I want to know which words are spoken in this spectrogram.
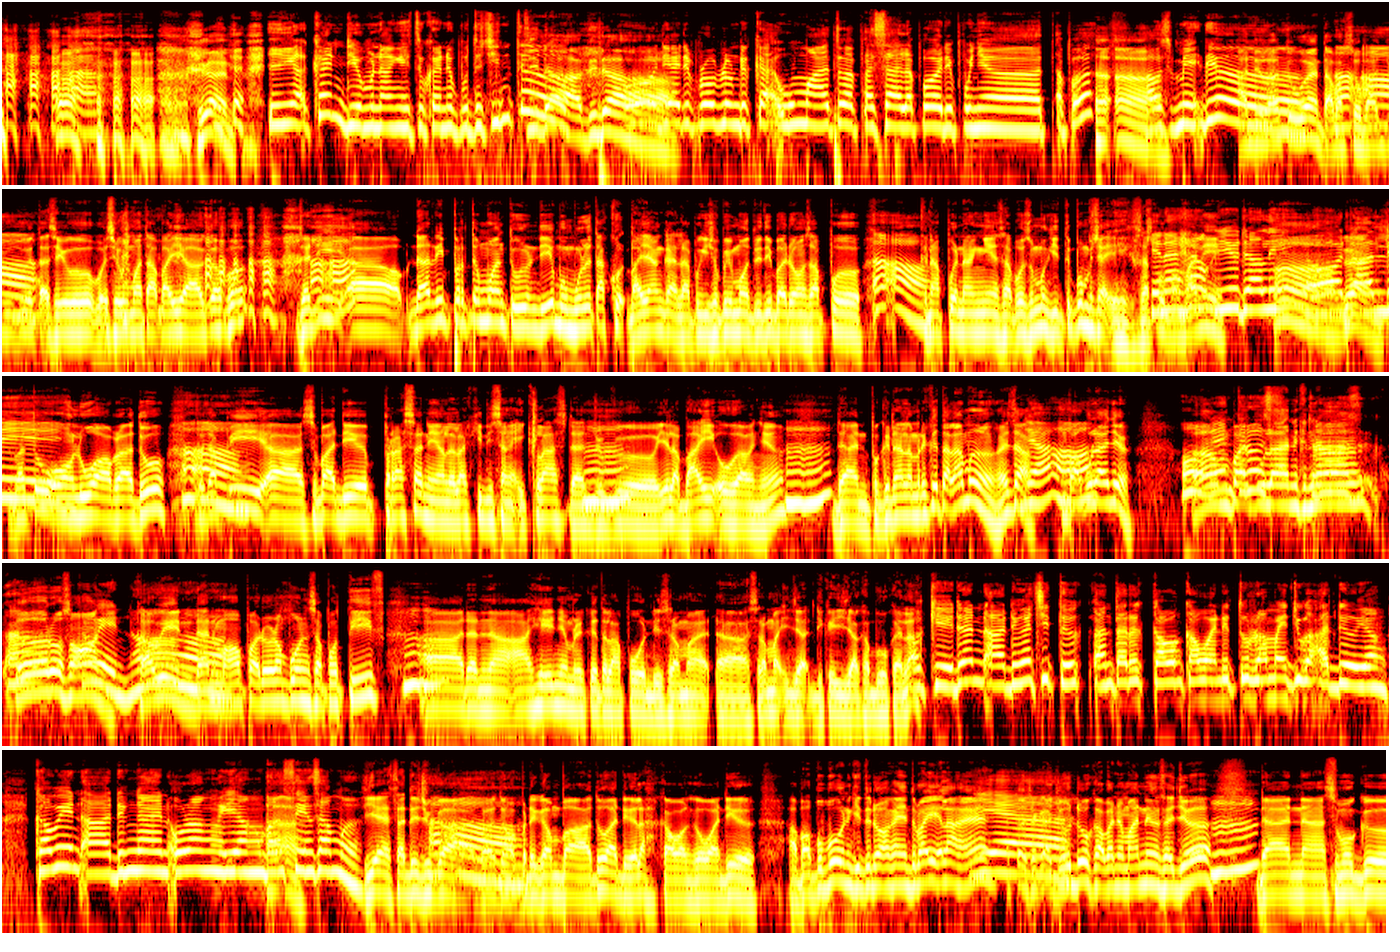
kan? Ingatkan dia menangis tu kerana putus cinta. Tidak, tidak. Oh, dia ada problem dekat rumah tu pasal apa dia punya apa? Ha-ha. Housemate dia. Adalah tu kan Tak basuh Ha-ha. baju ke Tak sewa, sewa rumah tak bayar ke apa Jadi uh, Dari pertemuan tu Dia bermula takut bayangkan lah pergi shopping mall tiba-tiba ada orang siapa Ha-ha. kenapa nangis apa semua kita pun macam eh siapa Can I mama help ni you, darling? Oh, darling. lepas tu orang luar pula tu Ha-ha. tetapi uh, sebab dia perasan yang lelaki ni sangat ikhlas dan Ha. juga yalah baik orangnya dan perkenalan mereka tak lama Aizah Ya, empat ha. bulan je Oh, Ah, then empat terus- bulan kenal terus, ah, terus on kahwin. kahwin Ah. dan mak bapak orang pun supportive uh, dan uh, akhirnya mereka telah pun diselamat uh, selamat ijab dikeijab kabulkan lah Okey dan uh, dengan cerita antara kawan-kawan dia tu ramai juga ada yang kahwin uh, dengan orang yang bangsa Ah, yang sama. Yes ada juga ah. Kalau tengok pada gambar tu Adalah kawan-kawan dia Apa-apa pun Kita doakan yang terbaik lah eh. Yeah. Kita cakap jodoh kat mana-mana saja mm-hmm. Dan uh, semoga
